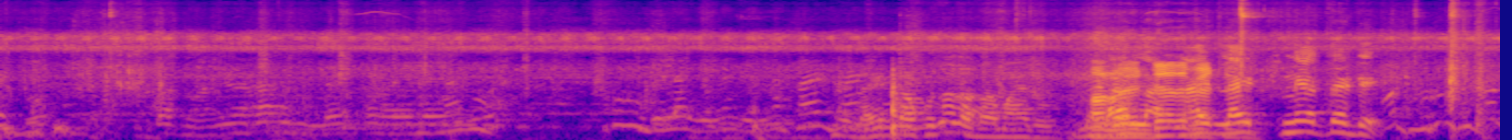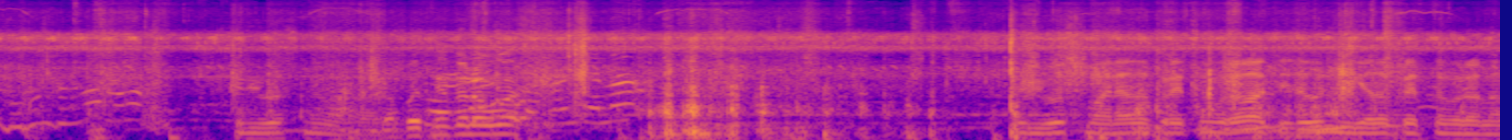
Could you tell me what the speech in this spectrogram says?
दाखवतो आता माझ्या लाइट नाही आता ते. बस नाही तो लवकर. दिवस मारण्याचा प्रयत्न करावा त्याच्यावर निघायचा प्रयत्न करायला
